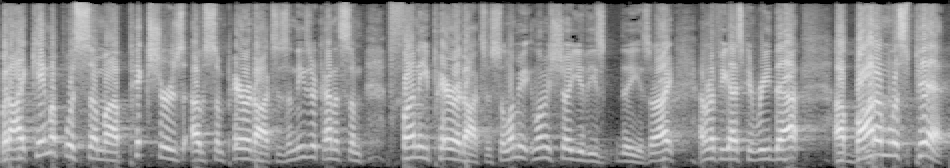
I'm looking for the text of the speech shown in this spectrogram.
But I came up with some uh, pictures of some paradoxes, and these are kind of some funny paradoxes. So let me, let me show you these, these, all right? I don't know if you guys can read that. A bottomless pit,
